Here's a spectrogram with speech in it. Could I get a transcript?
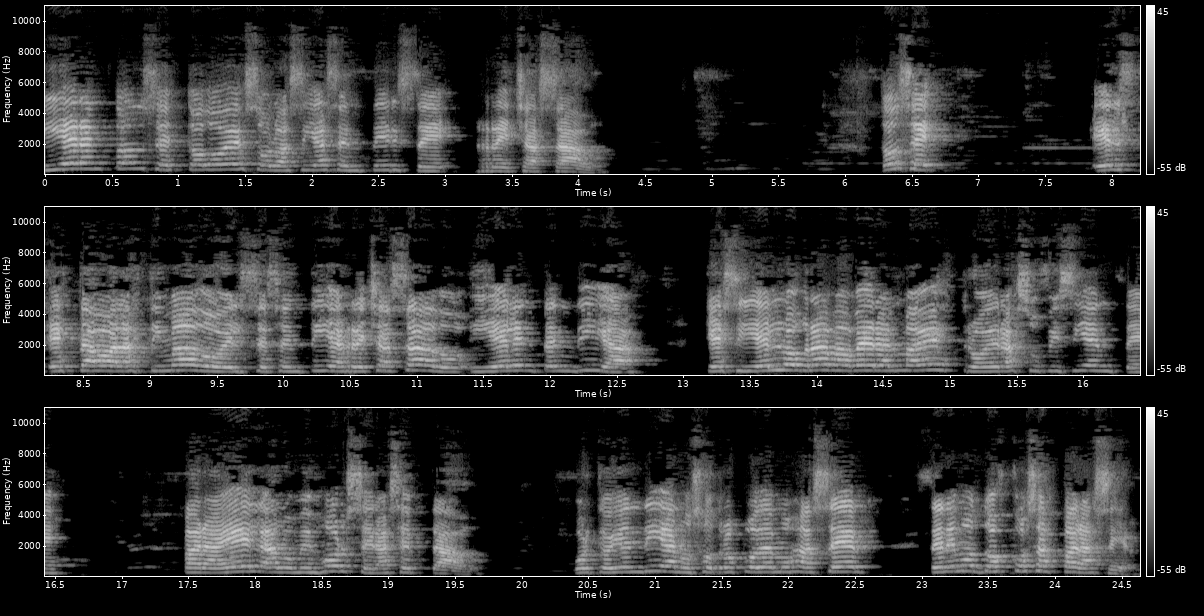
y era entonces todo eso lo hacía sentirse rechazado. Entonces, él estaba lastimado, él se sentía rechazado y él entendía que si él lograba ver al maestro era suficiente para él a lo mejor ser aceptado. Porque hoy en día nosotros podemos hacer, tenemos dos cosas para hacer.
